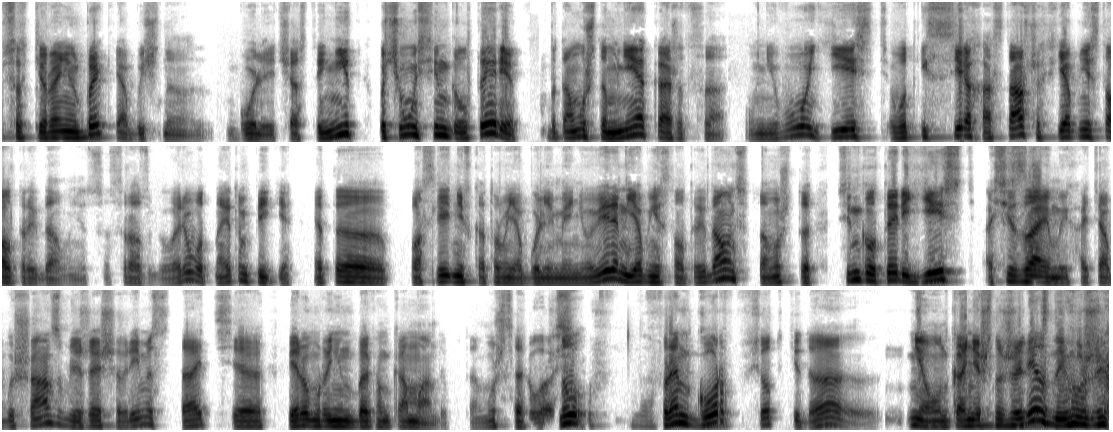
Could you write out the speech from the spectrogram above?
все-таки раннинбеки обычно более частый нит. Почему сингл Терри? Потому что, мне кажется, у него есть, вот из всех оставших, я бы не стал трейдауниться, сразу говорю, вот на этом пике. Это последний, в котором я более-менее уверен, я бы не стал трейдауниться, потому что сингл Терри есть осязаемый хотя бы шанс в ближайшее время стать э, первым раннинбеком команды, потому что, Согласен. ну, да. Фрэнк Гор все-таки, да, не, он, конечно, железный мужик,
